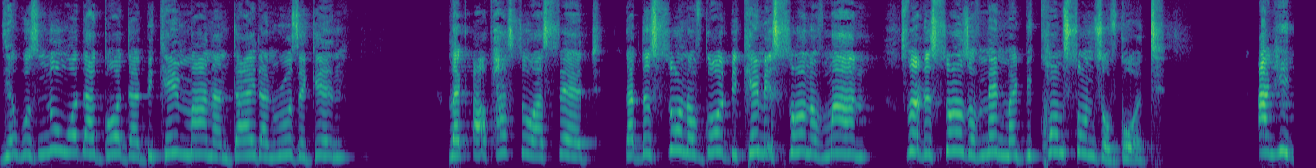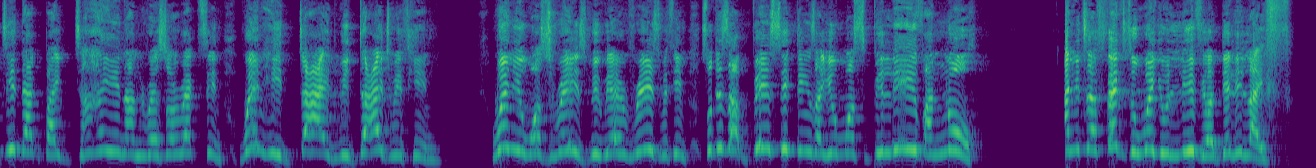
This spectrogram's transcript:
There was no other God that became man and died and rose again. Like our pastor has said, that the Son of God became a son of man so that the sons of men might become sons of God. And he did that by dying and resurrecting. When he died, we died with him. When he was raised, we were raised with him. So these are basic things that you must believe and know. And it affects the way you live your daily life.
